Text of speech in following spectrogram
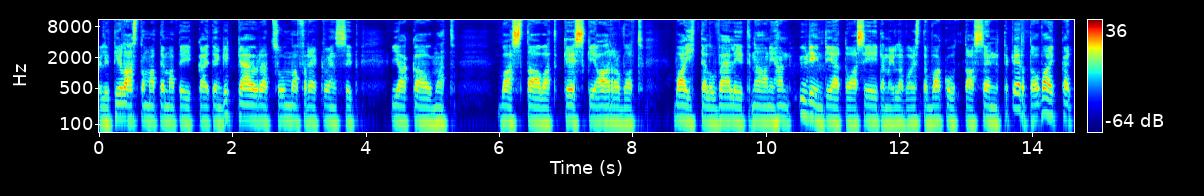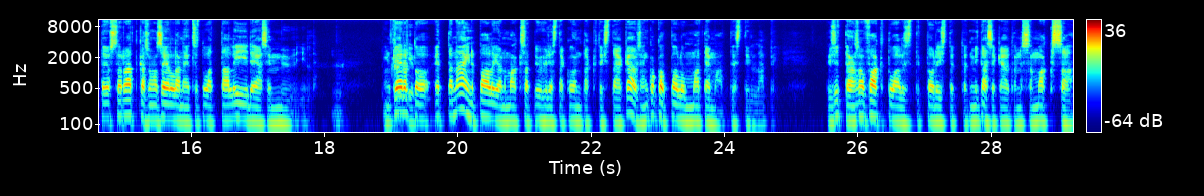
Eli tilastomatematiikka, etenkin käyrät, summafrekvenssit, jakaumat, vastaavat keskiarvot, vaihteluvälit, nämä on ihan ydintietoa siitä, millä voi sitten vakuuttaa sen, että kertoo vaikka, että jos se ratkaisu on sellainen, että se tuottaa liidejä sen myyjille niin kertoo, että näin paljon maksat yhdestä kontaktista ja käy sen koko polun matemaattisesti läpi. Niin sittenhän se on faktuaalisesti todistettu, että mitä se käytännössä maksaa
